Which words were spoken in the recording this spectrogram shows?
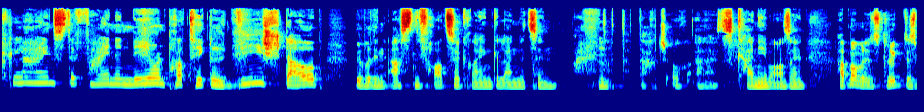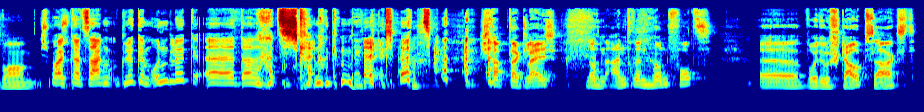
kleinste feine Neonpartikel wie Staub über den ersten Fahrzeugreihen gelandet sind. Alter, da dachte ich auch, das kann nicht wahr sein. Hat man aber das Glück, das war. Ich wollte gerade sagen, Glück im Unglück, äh, da hat sich keiner gemeldet. ich habe da gleich noch einen anderen Hirnfurz, äh, wo du Staub sagst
